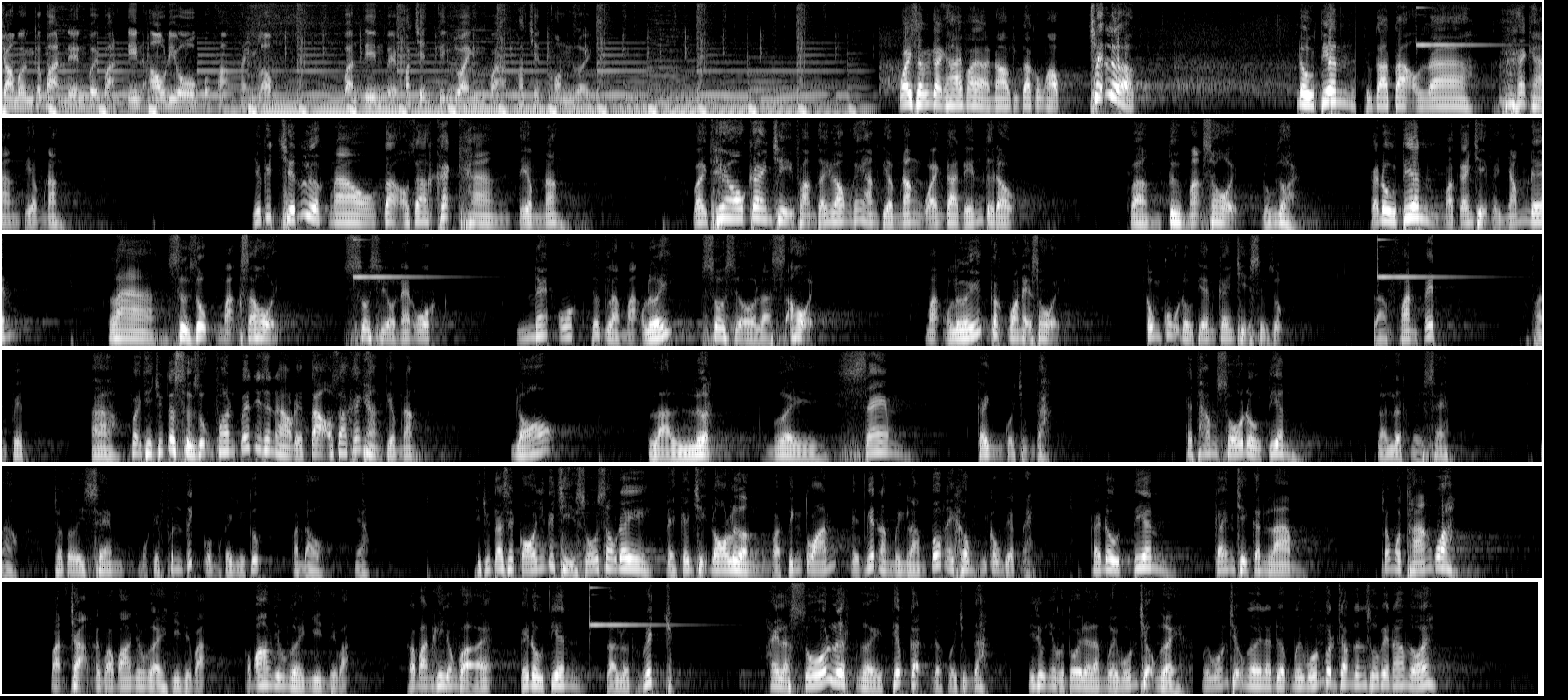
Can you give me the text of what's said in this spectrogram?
Chào mừng các bạn đến với bản tin audio của Phạm Thành Long. Bản tin về phát triển kinh doanh và phát triển con người. Quay sang bên cạnh hai file ở nào chúng ta cùng học chiến lược. Đầu tiên chúng ta tạo ra khách hàng tiềm năng. Những cái chiến lược nào tạo ra khách hàng tiềm năng? Vậy theo các anh chị Phạm Thành Long khách hàng tiềm năng của anh ta đến từ đâu? Vâng, từ mạng xã hội, đúng rồi. Cái đầu tiên mà các anh chị phải nhắm đến là sử dụng mạng xã hội social network. Network tức là mạng lưới, social là xã hội. Mạng lưới các quan hệ xã hội. Công cụ đầu tiên các anh chị sử dụng là fanpage. Fanpage. À, vậy thì chúng ta sử dụng fanpage như thế nào để tạo ra khách hàng tiềm năng? Đó là lượt người xem kênh của chúng ta. Cái tham số đầu tiên là lượt người xem. Nào, cho tôi xem một cái phân tích của một kênh YouTube ban đầu nha. Thì chúng ta sẽ có những cái chỉ số sau đây để các anh chị đo lường và tính toán để biết rằng mình làm tốt hay không cái công việc này. Cái đầu tiên các anh chị cần làm trong một tháng qua bạn chạm được vào bao nhiêu người nhìn thấy bạn có bao nhiêu người nhìn thấy bạn các bạn ghi trong vở ấy cái đầu tiên là lượt reach hay là số lượt người tiếp cận được với chúng ta ví dụ như của tôi là, là 14 triệu người. 14 triệu người là được 14% dân số Việt Nam rồi.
